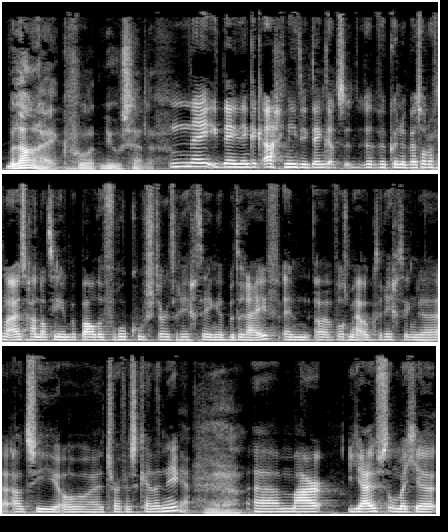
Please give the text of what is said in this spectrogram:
belangrijk voor het nieuws zelf. Nee, ik nee, denk ik eigenlijk niet. Ik denk dat, we kunnen best wel ervan uitgaan dat hij een bepaalde wrok koestert richting het bedrijf. En eh, volgens mij ook richting de oud-CEO eh, Travis Kalanick. Ja. Eh, maar juist omdat je...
